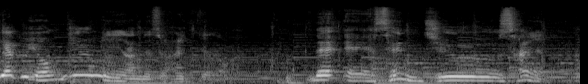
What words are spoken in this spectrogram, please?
640ミリなんですよ入ってるのがで、えー1013円だったか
